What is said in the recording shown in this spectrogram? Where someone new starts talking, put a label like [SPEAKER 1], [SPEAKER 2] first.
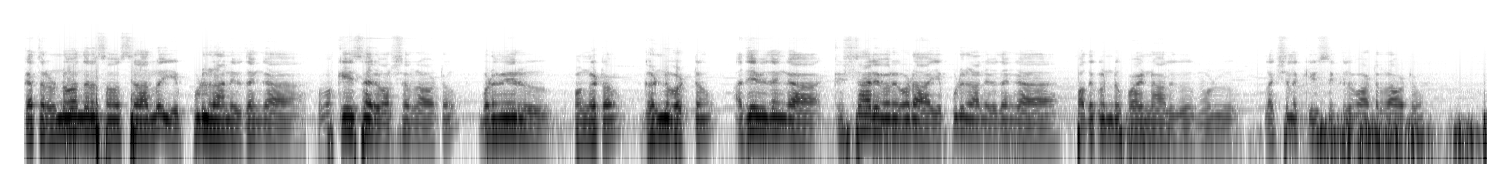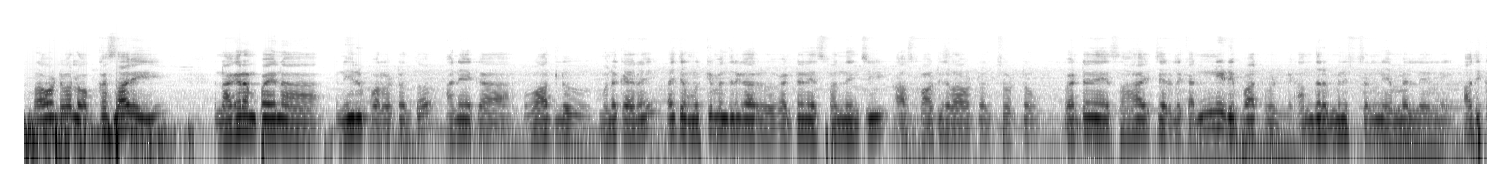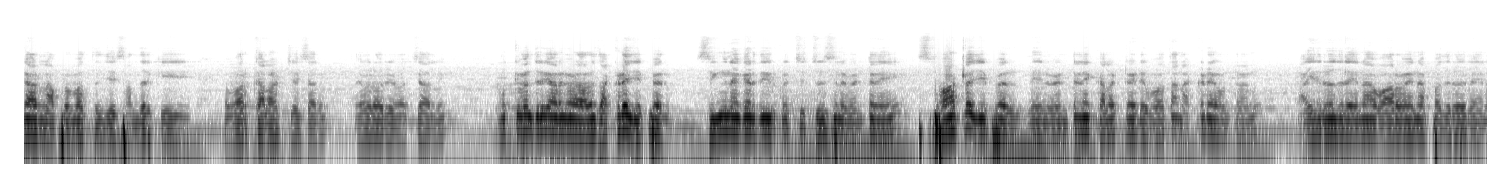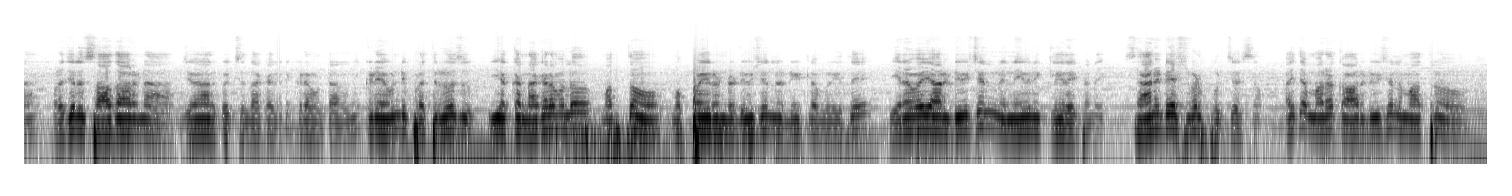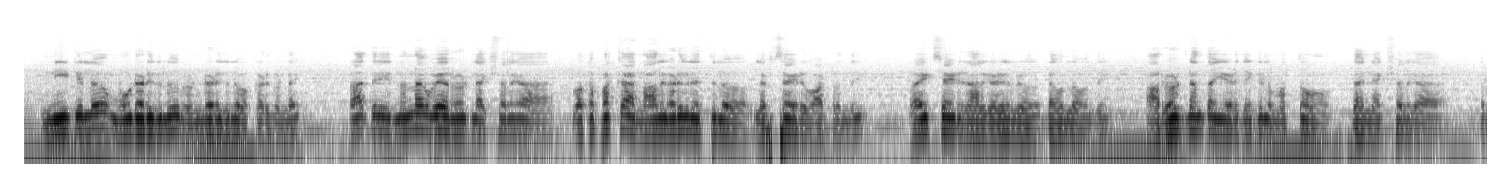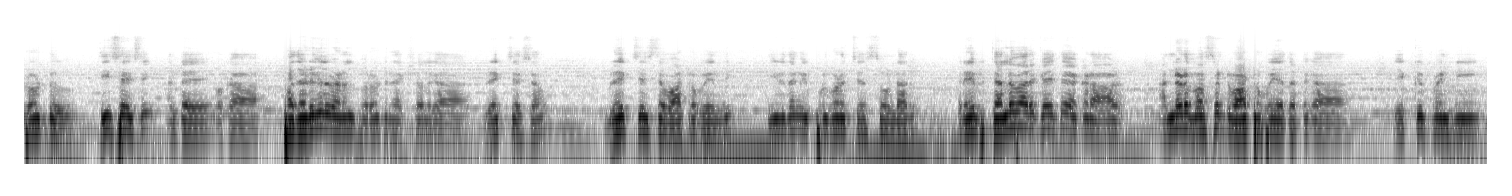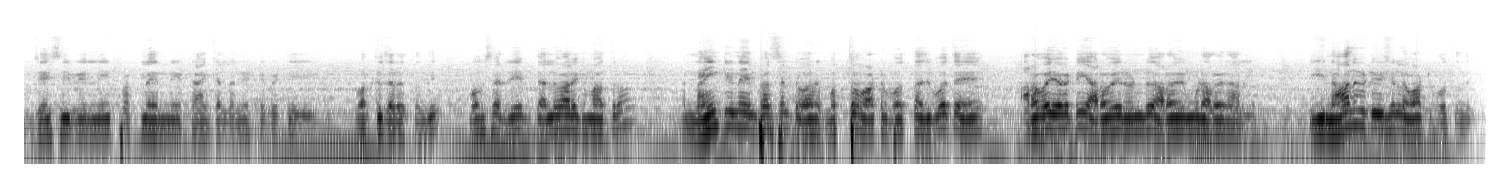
[SPEAKER 1] గత రెండు వందల సంవత్సరాల్లో ఎప్పుడు రాని విధంగా ఒకేసారి వర్షం రావటం బుడమేరు పొంగటం గండ్లు పట్టడం అదేవిధంగా కృష్ణా రివర్ కూడా ఎప్పుడు రాని విధంగా పదకొండు పాయింట్ నాలుగు మూడు లక్షల క్యూసెక్లు వాటర్ రావటం రావటం వల్ల ఒక్కసారి నగరం పైన నీరు పొలటంతో అనేక వార్డులు మునకైనాయి అయితే ముఖ్యమంత్రి గారు వెంటనే స్పందించి ఆ స్పాట్కి రావటం చూడటం వెంటనే సహాయక చర్యలకు అన్ని డిపార్ట్మెంట్ని అందరు మినిస్టర్ని ఎమ్మెల్యేలని అధికారులను అప్రమత్తం చేసి అందరికీ వర్క్ అలాట్ చేశారు. ఎవరెవరు వచ్చారని ముఖ్యమంత్రి గారు కూడా ఆ రోజు అక్కడే చెప్పారు. సింగ్ నగర్ దగ్గరికి వచ్చి చూసిన వెంటనే స్పాట్లో చెప్పారు. నేను వెంటనే కలెక్టరేట్ పోతాను అక్కడే ఉంటాను. ఐదు రోజులైనా వారమైనా పది రోజులైనా ప్రజలు సాధారణ జీవనానికి వచ్చిందాక ఇక్కడే ఉంటానని ఇక్కడే ఉండి ప్రతిరోజు ఈ యొక్క నగరంలో మొత్తం ముప్పై రెండు డివిజన్లు నీటిలో మునిగితే ఇరవై ఆరు డివిజన్లు నిన్నవి క్లియర్ అయిపోయినాయి. శానిటేషన్ కూడా పూర్తి చేస్తాం. అయితే మరొక ఆరు డివిజన్లు మాత్రం నీటిలో మూడు అడుగులు రెండు అడుగులు ఒక్క అడుగు ఉన్నాయి. రాత్రి నున్నగపోయే రోడ్లు యాక్చువల్గా ఒక పక్క నాలుగు అడుగుల ఎత్తులో లెఫ్ట్ సైడ్ వాటర్ ఉంది. రైట్ సైడ్ నాలుగు అడుగులు డౌన్లో ఉంది. ఆ రోడ్నంతా ఏడు దగ్గర మొత్తం దాన్ని యాక్చువల్గా రోడ్డు తీసేసి అంటే ఒక పది అడుగుల వెడల్పు రోడ్డుని యాక్చువల్గా బ్రేక్ చేసాం బ్రేక్ చేస్తే వాటర్ పోయింది. ఈ విధంగా ఇప్పుడు కూడా చేస్తూ ఉండాలి. రేపు తెల్లవారికైతే అక్కడ హండ్రెడ్ పర్సెంట్ వాటర్ పోయేటట్టుగా ఎక్విప్మెంట్ని జేసీబీలని ప్రొక్లైన్ని ట్యాంకర్లన్నింటిని పెట్టి వర్క్ జరుగుతుంది. బహుశా రేపు తెల్లవారికి మాత్రం నైంటీ నైన్ పర్సెంట్ మొత్తం వాటర్ పోతుంది. అది పోతే అరవై ఒకటి అరవై రెండు అరవై మూడు అరవై నాలుగు. ఈ నాలుగు డివిజన్లో వాటర్ పోతుంది.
